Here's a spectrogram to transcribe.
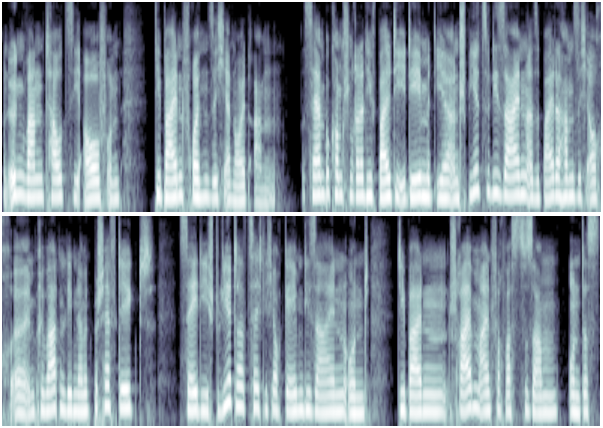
und irgendwann taut sie auf und die beiden freunden sich erneut an. Sam bekommt schon relativ bald die Idee, mit ihr ein Spiel zu designen. Also beide haben sich auch äh, im privaten Leben damit beschäftigt. Sadie studiert tatsächlich auch Game Design und die beiden schreiben einfach was zusammen und das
